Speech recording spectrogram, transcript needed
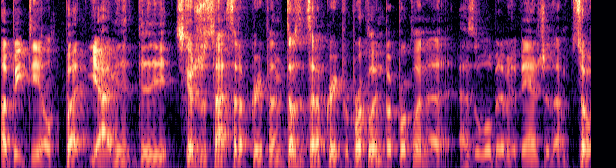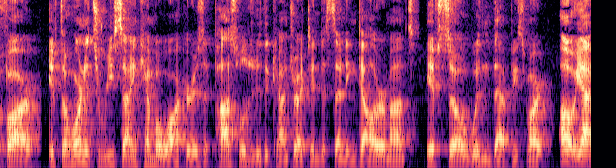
a big deal. But yeah, I mean, the schedule is not set up great for them. It doesn't set up great for Brooklyn, but Brooklyn uh, has a little bit of an advantage of them so far. If the Hornets re sign Kemba Walker, is it possible to do the contract in descending dollar amounts? If so, wouldn't that be smart? Oh, yeah,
